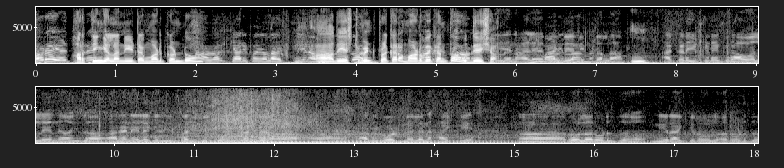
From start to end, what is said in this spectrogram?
ಅವರೇ ಹೇಳ್ತಾರೆ. ಅರ್ಥಿಂಗ್ ಎಲ್ಲ ನೀಟಾಗಿ ಮಾಡ್ಕೊಂಡು ಕ್ಯಾರಿಫೈ ಎಲ್ಲ ಕ್ಲೀನ್ ಅದು ಎಸ್ಟಿಮೇಟ್ ಪ್ರಕಾರ ಮಾಡಬೇಕಂತ ಉದ್ದೇಶ. ಏನ್ ಹಳೆ ರೋಡ್ ಏನಿತ್ತಲ್ಲ ಆ ಕಡೆ ಈ ಕಡೆ ಗ್ರಾವಲ್ ಏನು ಇದು ಅರಣ್ಯ ಇಲಾಖೆ ಟ್ರಂಕ್ ಇತ್ತು ಹೊಡ್ಕೊಂಡು ಅದು ರೋಡ್ ಮೇಲೆ ಹಾಕಿ ರೋಲರ್ ಹೊಡೆದು ನೀರಾಕಿ ಹಾಕಿ ರೋಲರ್ ಹೊಡೆದು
